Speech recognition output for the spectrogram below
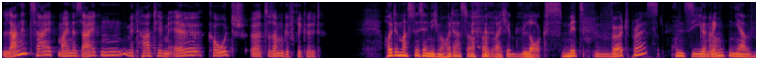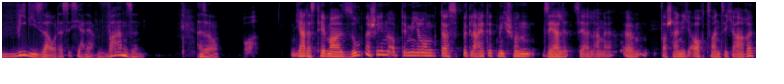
lange Zeit meine Seiten mit HTML-Code äh, zusammengefrickelt. Heute machst du es ja nicht mehr. Heute hast du erfolgreiche Blogs mit WordPress und sie genau. ranken ja wie die Sau. Das ist ja der Wahnsinn. Also, boah. Ja, das Thema Suchmaschinenoptimierung, das begleitet mich schon sehr, sehr lange. Ähm, wahrscheinlich auch 20 Jahre.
